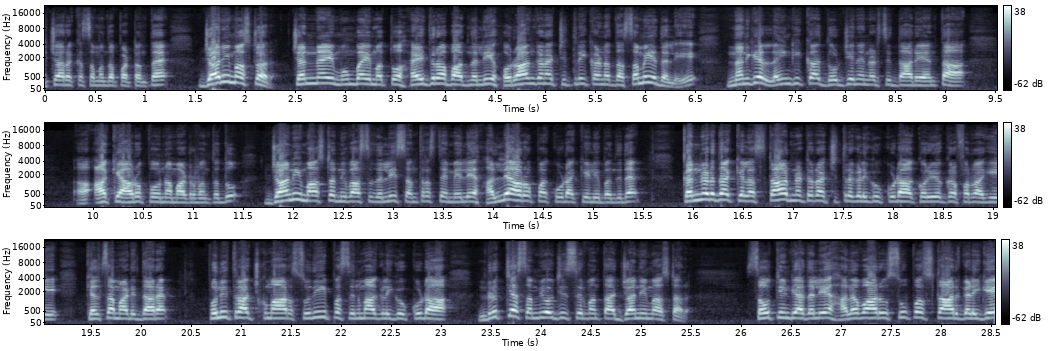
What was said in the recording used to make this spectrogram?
ವಿಚಾರಕ್ಕೆ ಸಂಬಂಧಪಟ್ಟಂತೆ ಜಾನಿ ಮಾಸ್ಟರ್ ಚೆನ್ನೈ, ಮುಂಬೈ ಮತ್ತು ಹೈದರಾಬಾದ್ನಲ್ಲಿ ಹೊರಾಂಗಣ ಚಿತ್ರೀಕರಣದ ಸಮಯದಲ್ಲಿ ನನಗೆ ಲೈಂಗಿಕ ದೌರ್ಜನ್ಯ ನಡೆಸಿದ್ದಾರೆ ಅಂತ ಆಕೆ ಆರೋಪವನ್ನು ಮಾಡಿರುವಂಥದ್ದು ಜಾನಿ ಮಾಸ್ಟರ್ ನಿವಾಸದಲ್ಲಿ ಸಂತ್ರಸ್ತೆ ಮೇಲೆ ಹಲ್ಲೆ ಆರೋಪ ಕೂಡ ಕೇಳಿ ಬಂದಿದೆ. ಕನ್ನಡದ ಕೆಲ ಸ್ಟಾರ್ ನಟರ ಚಿತ್ರಗಳಿಗೂ ಕೂಡ ಕೊರಿಯೋಗ್ರಾಫರ್ ಆಗಿ ಕೆಲಸ ಮಾಡಿದ್ದಾರೆ. ಪುನೀತ್ ರಾಜ್ಕುಮಾರ್, ಸುದೀಪ್ ಸಿನಿಮಾಗಳಿಗೂ ಕೂಡ ನೃತ್ಯ ಸಂಯೋಜಿಸಿರುವಂಥ ಜಾನಿ ಮಾಸ್ಟರ್. ಸೌತ್ ಇಂಡಿಯಾದಲ್ಲಿ ಹಲವಾರು ಸೂಪರ್ ಸ್ಟಾರ್ಗಳಿಗೆ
